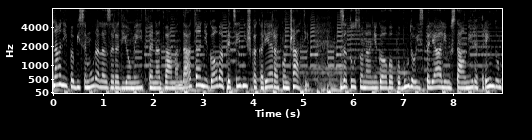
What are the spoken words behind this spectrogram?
lani pa bi se morala zaradi omejitve na dva mandata njegova predsedniška karijera končati. Zato so na njegovo pobudo izpeljali ustavni referendum,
